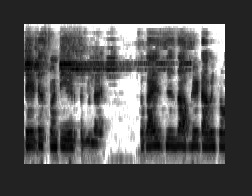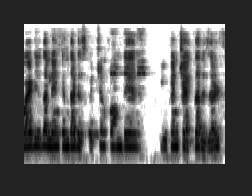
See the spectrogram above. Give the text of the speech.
date is 28th July. So guys, this is the update. I will provide you the link in the description. From there, you can check the results.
